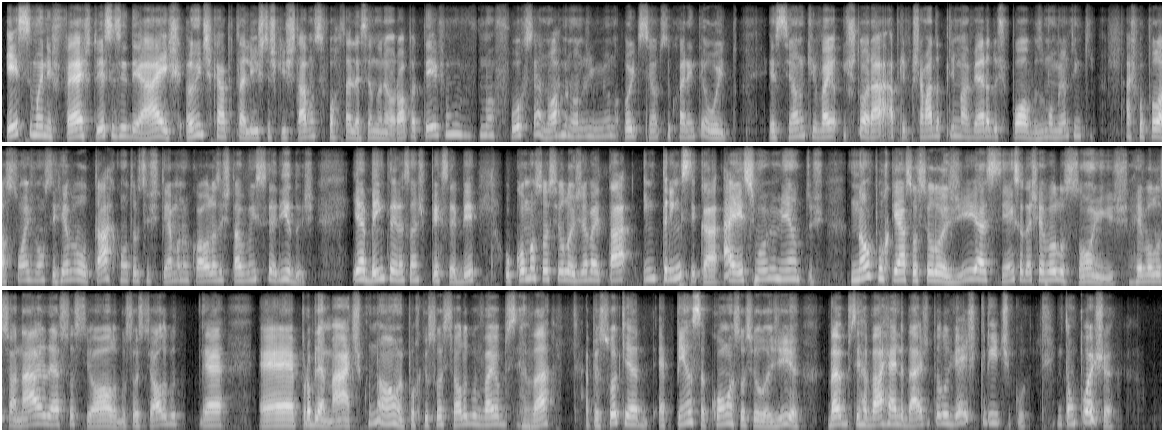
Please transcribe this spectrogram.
esse manifesto, esses ideais anticapitalistas que estavam se fortalecendo na Europa, teve um, uma força enorme no ano de 1848. Esse ano que vai estourar a chamada Primavera dos Povos, o momento em que as populações vão se revoltar contra o sistema no qual elas estavam inseridas. E é bem interessante perceber o como a sociologia vai estar intrínseca a esses movimentos. Não porque a sociologia é a ciência das revoluções, revolucionário é sociólogo, sociólogo é, é problemático. Não, é porque o sociólogo vai observar a pessoa que é, é, pensa com a sociologia vai observar a realidade pelo viés crítico. Então, poxa,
